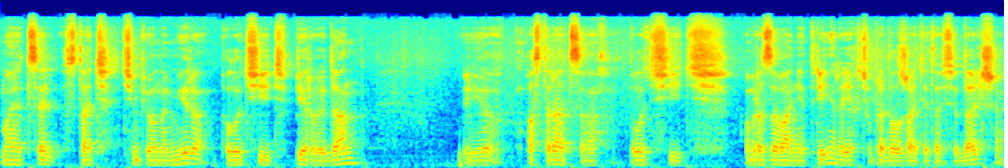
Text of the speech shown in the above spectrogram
Моя цель – стать чемпионом мира, получить первый дан и постараться получить образование тренера. Я хочу продолжать это все дальше.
